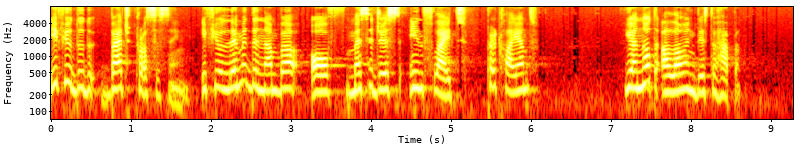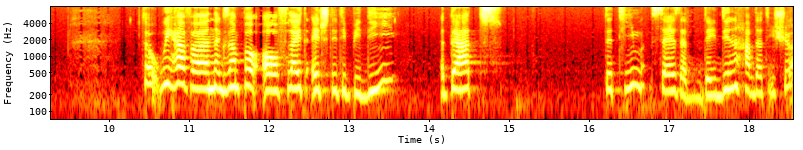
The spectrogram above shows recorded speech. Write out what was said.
if you do batch processing, if you limit the number of messages in flight per client, you are not allowing this to happen. So we have an example of lighttpd that the team says that they didn't have that issue.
